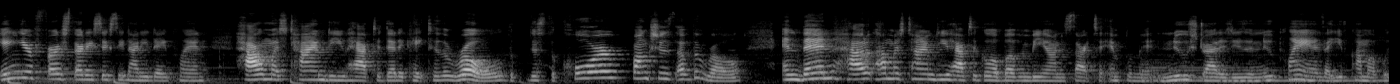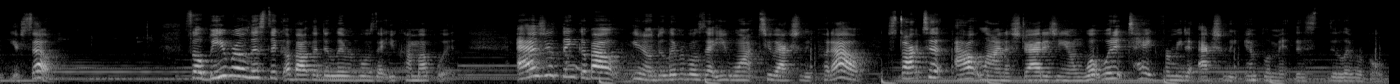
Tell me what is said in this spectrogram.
in your first 30, 60, 90 day plan how much time do you have to dedicate to the role, the, just the core functions of the role, and then how, how much time do you have to go above and beyond to start to implement new strategies and new plans that you've come up with yourself. So be realistic about the deliverables that you come up with. As you think about, you know, deliverables that you want to actually put out, start to outline a strategy on what would it take for me to actually implement this deliverable.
